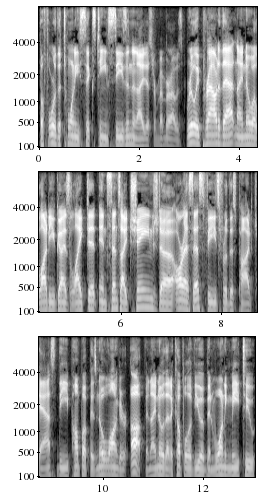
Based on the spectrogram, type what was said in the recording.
before the 2016 season and I just remember I was really proud of that and I know a lot of you guys liked it. And since I changed uh, RSS feeds for this podcast the pump up is no longer up and I know that a couple of you have been wanting me to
